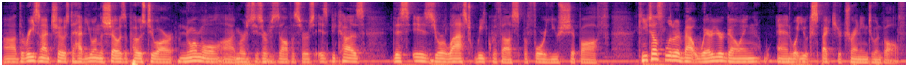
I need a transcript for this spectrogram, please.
Uh, the reason I chose to have you on the show as opposed to our normal uh, emergency services officers is because this is your last week with us before you ship off. Can you tell us a little bit about where you're going and what you expect your training to involve?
